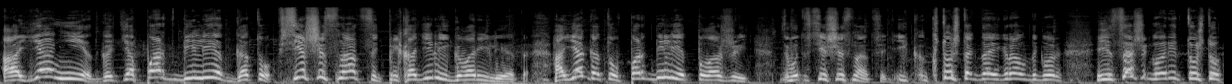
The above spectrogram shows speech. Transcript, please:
А я нет. Говорит, я партбилет готов. Все 16 приходили и говорили это. А я готов партбилет положить. Вот все 16. И кто ж тогда играл, договор... И Саша говорит то, что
